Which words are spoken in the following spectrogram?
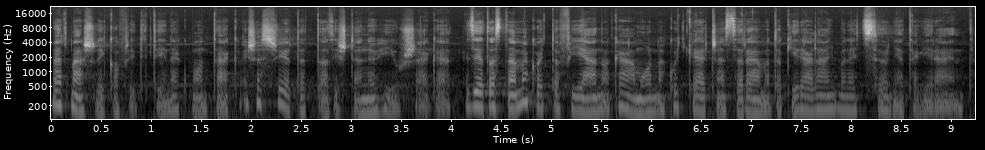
mert második Afriditének mondták, és ez sértette az istennő hiúságát. Ezért aztán meghagyta fiának, Ámornak, hogy keltsen szerelmet a királylányban egy szörnyeteg irányt.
